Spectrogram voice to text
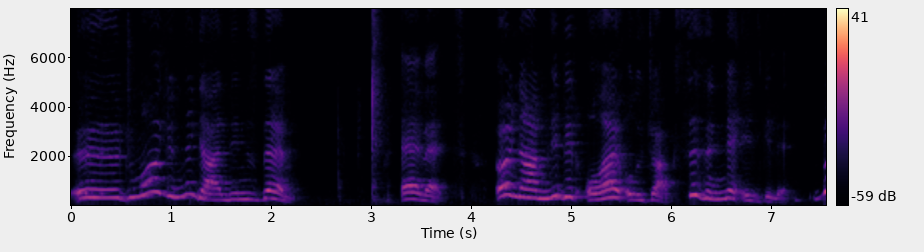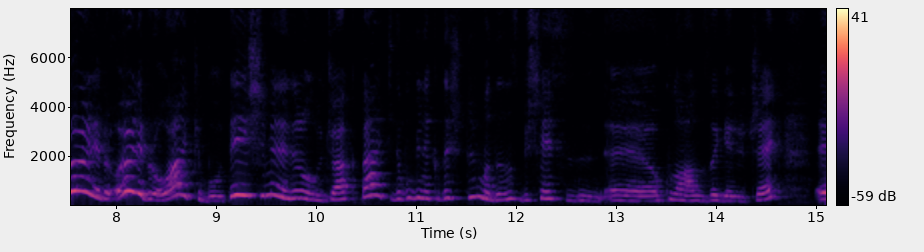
Ee, Cuma gününe geldiğimizde evet önemli bir olay olacak sizinle ilgili. Böyle bir öyle bir olay ki bu değişime neden olacak. Belki de bugüne kadar hiç duymadığınız bir şey sizin e, kulağınıza gelecek. E,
